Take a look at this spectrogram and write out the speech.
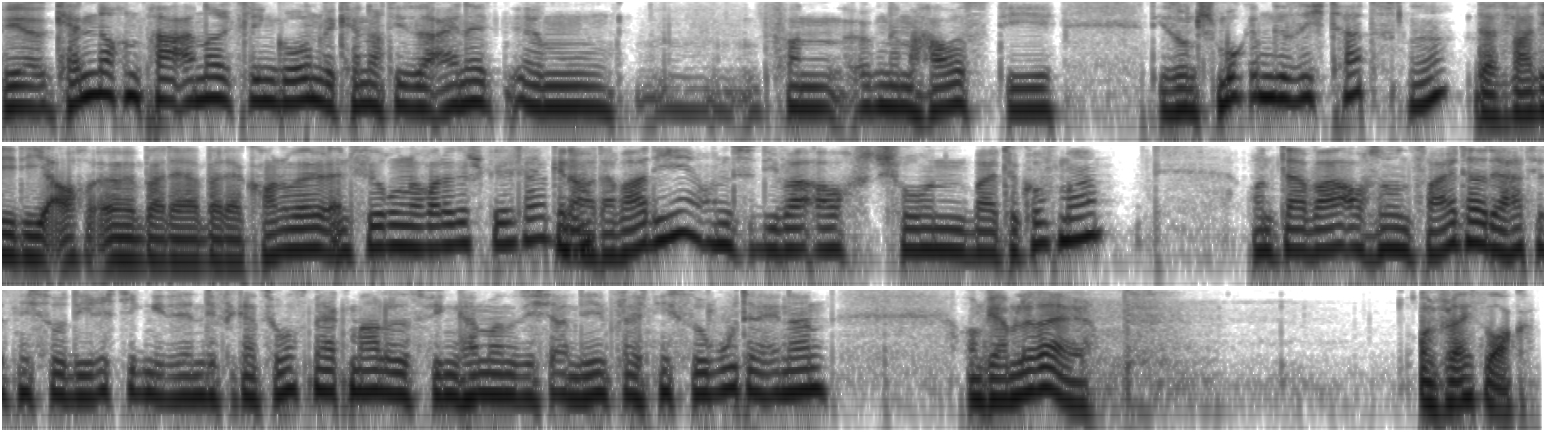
wir kennen noch ein paar andere Klingonen. Wir kennen noch diese eine ähm, von irgendeinem Haus, die, die so einen Schmuck im Gesicht hat. Ne? Das war die, die auch äh, bei der bei der Cornwall-Entführung eine Rolle gespielt hat. Genau, ne? da war die und die war auch schon bei Tekufma. Und da war auch so ein zweiter, der hat jetzt nicht so die richtigen Identifikationsmerkmale, deswegen kann man sich an den vielleicht nicht so gut erinnern. Und wir haben Lorel. Und vielleicht Wok.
